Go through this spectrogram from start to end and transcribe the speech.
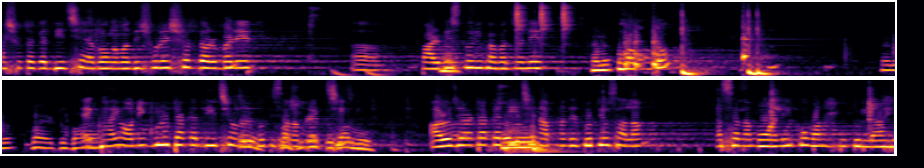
পাঁচশো টাকা দিয়েছে এবং আমাদের সুরেশ্বর দরবারের পারভেজ নুরি বাবাজানের ভক্ত। ভাই এক ভাই অনেকগুলো টাকা দিয়েছে ওনার প্রতি সালাম রাখছি। আরও যারা টাকা দিয়েছেন আপনাদের প্রতিও সালাম। আসসালামু আলাইকুম রহমতুল্লাহ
